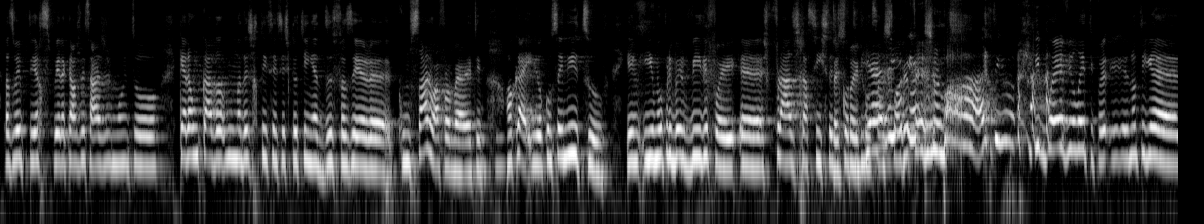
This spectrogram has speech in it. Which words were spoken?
Estás a ver? Podia receber aquelas mensagens muito. que era um bocado uma das reticências que eu tinha de fazer. eh, começar o Afroberry. Tipo, ok, eu comecei no YouTube e, e o meu primeiro vídeo foi eh, as frases racistas Pois foi, cotidiano. e logo eu, a pé tipo, juntos. pá, tipo, e bué violento. Tipo, eu não tinha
